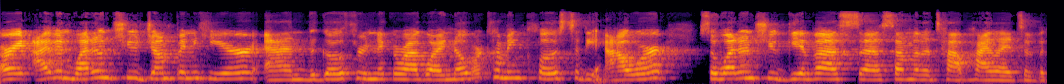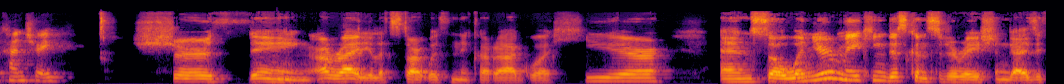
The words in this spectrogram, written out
All right, Ivan, why don't you jump in here and go through Nicaragua? I know we're coming close to the hour, so why don't you give us uh, some of the top highlights of the country? Sure thing. All righty, let's start with Nicaragua here. And so when you're making this consideration, guys, if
